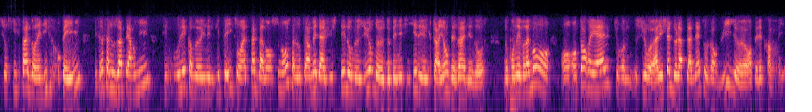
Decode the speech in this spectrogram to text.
sur ce qui se passe dans les différents pays. Et ça, ça nous a permis, si vous voulez, comme les, pays sont à un stade d'avancement, ça nous permet d'ajuster nos mesures, de, de bénéficier des expériences des uns et des autres. Donc on est vraiment en, temps réel sur, sur, à l'échelle de la planète aujourd'hui euh, en télétravail.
